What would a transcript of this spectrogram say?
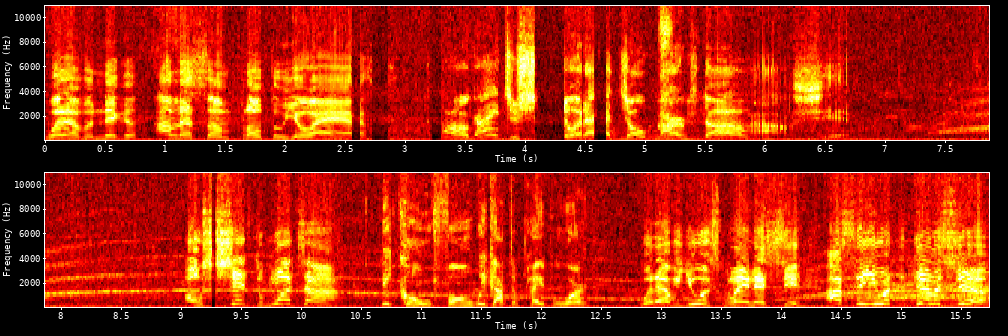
Whatever, nigga. I'll let something flow through your ass. Dog, I ain't too sure that joke works, dog. Oh, shit. Oh, shit, the one time. Be cool, fool. We got the paperwork. Whatever, you explain that shit. I'll see you at the dealership.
